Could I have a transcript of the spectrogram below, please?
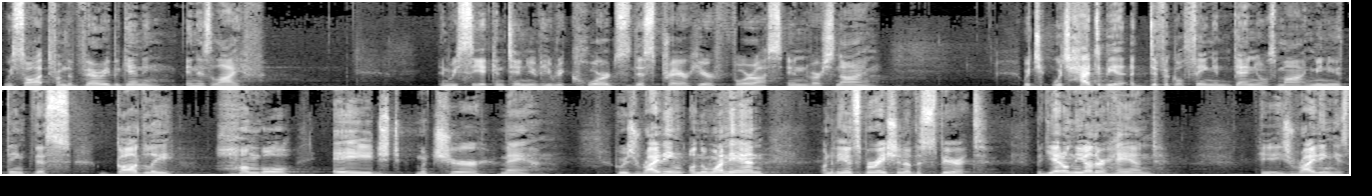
We saw it from the very beginning in his life. And we see it continued. He records this prayer here for us in verse 9 which, which had to be a, a difficult thing in Daniel's mind. I mean, you think this godly, humble, aged, mature man who is writing, on the one hand, under the inspiration of the Spirit, but yet on the other hand, he, he's writing his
